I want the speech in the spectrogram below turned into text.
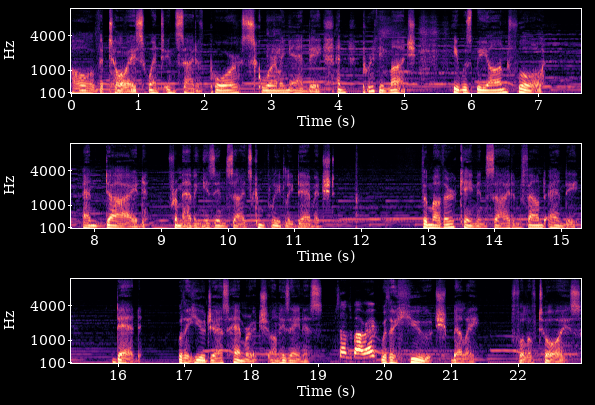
All the toys went inside of poor, squirming Andy, and pretty much he was beyond full and died from having his insides completely damaged. The mother came inside and found Andy dead with a huge ass hemorrhage on his anus, Sounds about right. with a huge belly full of toys.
